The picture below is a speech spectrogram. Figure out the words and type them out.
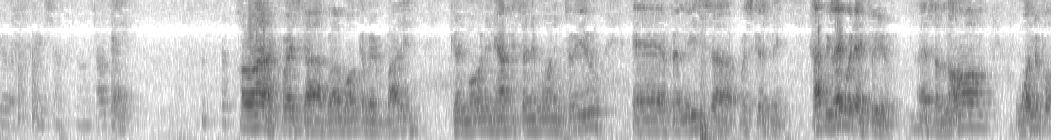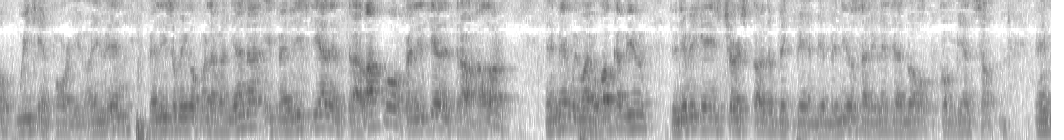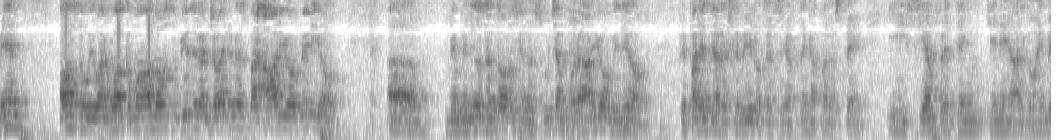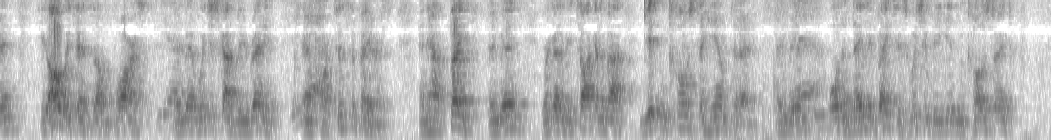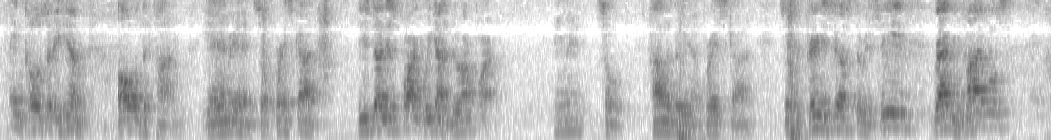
Okay. All right, praise God. Well, welcome everybody. Good morning, happy Sunday morning to you. And Feliz, uh, excuse me, happy Labor Day to you. That's a long, wonderful weekend for you. Amen. Feliz domingo por la mañana y feliz día del trabajo, feliz día del trabajador. Amen. We want to welcome you to New Beginnings Church of the Big Bend. Bienvenidos a la Iglesia Nuevo Comienzo. Amen. Also, we want to welcome all those of you that are joining us by audio or video. Uh, bienvenidos a todos los que nos escuchan por audio o video. Prepárese a recibir lo que el Señor tenga para usted. Y siempre ten- tiene algo. Amen. He always has something for us. Yes. Amen. We just got to be ready and participators and have faith. Amen. We're going to be talking about getting close to Him today. Amen. Amen. On a daily basis, we should be getting closer and- and closer to Him all the time. Yes. Amen. So praise God. He's done His part. We got to do our part. Amen. So, hallelujah. Praise God. So prepare yourselves to receive. Grab your Bibles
